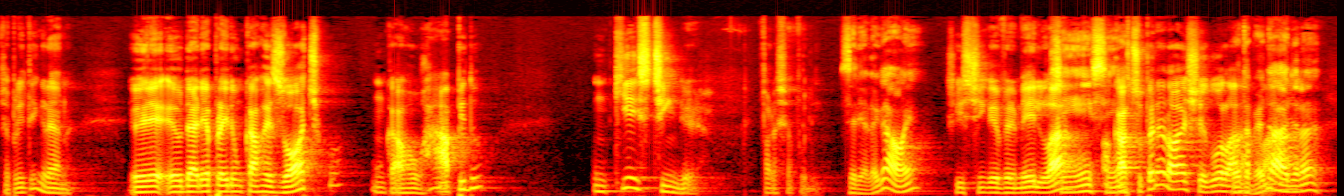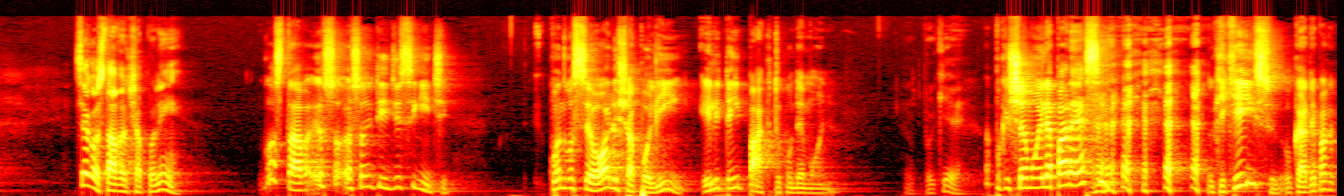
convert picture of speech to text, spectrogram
Chapolin tem grana. Eu, eu daria pra ele um carro exótico, um carro rápido, um Kia Stinger. Fala Chapolin. Seria legal, hein? Kia Stinger vermelho lá. Sim, É sim. Um carro de super-herói. Chegou lá. Rapaz. verdade, né? Você gostava do Chapolin? Gostava. Eu só, eu só entendi o seguinte. Quando você olha o Chapolin, ele tem impacto com o demônio. Por quê? Porque chamam ele aparece. o que, que é isso? O cara tem.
